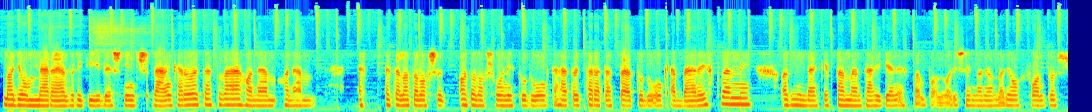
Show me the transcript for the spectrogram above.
nagyon merev, rigid és nincs ránk erőltetve, hanem, hanem ezzel azonos, azonosulni tudunk, tehát hogy szeretettel tudunk ebben részt venni, az mindenképpen mentálhigiénés szempontból is egy nagyon-nagyon fontos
